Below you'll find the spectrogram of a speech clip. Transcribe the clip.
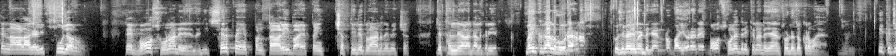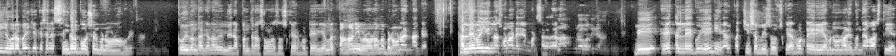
ਤੇ ਨਾਲ ਆ ਗਿਆ ਜੀ ਪੂਜਾ ਰੂਮ ਤੇ ਬਹੁਤ ਸੋਹਣਾ ਡਿਜ਼ਾਈਨ ਹੈ ਜੀ। ਸਿਰਫ ਇਹ 45 ਬਾਏ 36 ਦੇ ਪਲਾਟ ਦੇ ਵਿੱਚ, ਜੇ ਥੱਲੇ ਵਾਲਾ ਗੱਲ ਕਰੀਏ। ਬਈ ਇੱਕ ਗੱਲ ਹੋਰ ਹੈ ਹਨਾ ਤੁਸੀਂ ਤਾਂ ਜਿਵੇਂ ਡਿਜ਼ਾਈਨਰ ਬਾਈ ਹੋਰਾਂ ਨੇ ਬਹੁਤ ਸੋਹਣੇ ਤਰੀਕੇ ਨਾਲ ਡਿਜ਼ਾਈਨ ਤੁਹਾਡੇ ਤੋਂ ਕਰਵਾਇਆ। ਹੈ। ਇੱਕ ਚੀਜ਼ ਹੋਰ ਹੈ ਬਾਈ ਜੇ ਕਿਸੇ ਨੇ ਸਿੰਗਲ ਪੋਰਸ਼ਨ ਬਣਾਉਣਾ ਹੋਵੇ ਕੋਈ ਬੰਦਾ ਕਹਿੰਦਾ ਵੀ ਮੇਰਾ 15 1600 ਸਕੁਅਰ ਫੁੱਟ ਏਰੀਆ ਮੈਂ ਤਾਂ ਨਹੀਂ ਬਣਾਉਣਾ ਮੈਂ ਬਣਾਉਣਾ ਇੰਨਾ ਕਿ ਥੱਲੇ ਬਾਈ ਇੰਨਾ ਸੋਹਣਾ ਡਿਜ਼ਾਈਨ ਬਣ ਸਕਦਾ ਹੈ ਨਾ ਹਾਂ ਪੂਰਾ ਵਧੀਆ ਹਾਂਜੀ। ਵੀ ਇਹ ਇਕੱਲੇ ਕੋਈ ਇਹ ਨਹੀਂ ਹੈਗਾ ਵੀ 25 2600 ਸਕੁਅਰ ਫੁੱਟ ਏਰੀਆ ਬਣਾਉਣ ਵਾਲੇ ਬੰਦਿਆਂ ਵਾਸਤੇ ਹੀ ਹੈ।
